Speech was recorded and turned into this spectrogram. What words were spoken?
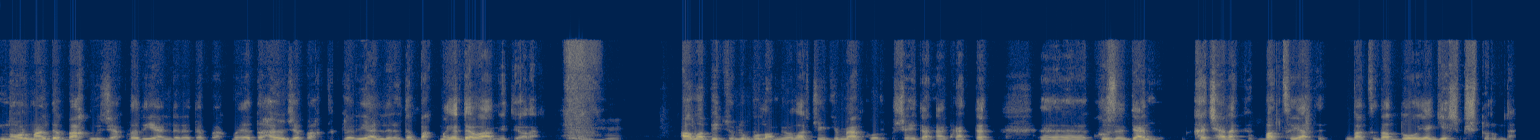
normalde bakmayacakları yerlere de bakmaya, daha önce baktıkları yerlere de bakmaya devam ediyorlar. Ama bir türlü bulamıyorlar çünkü Melkor şeyden hakikaten e, kuzeyden kaçarak batıya batıdan doğuya geçmiş durumda.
